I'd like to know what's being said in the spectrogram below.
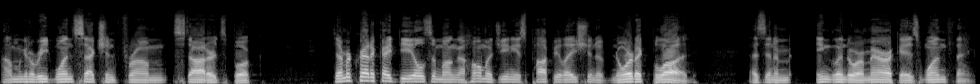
I'm going to read one section from Stoddard's book. Democratic ideals among a homogeneous population of Nordic blood, as in England or America, is one thing,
